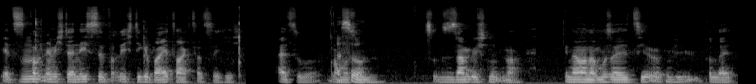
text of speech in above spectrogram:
Jetzt hm. kommt nämlich der nächste richtige Beitrag tatsächlich. Also nochmal so. so ein, so ein zusammengeschnittener. Genau, da muss er jetzt hier irgendwie überleiten.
